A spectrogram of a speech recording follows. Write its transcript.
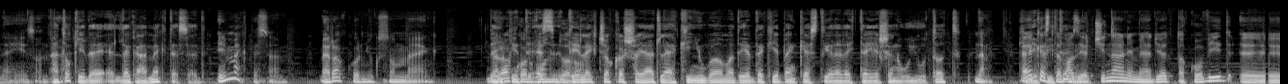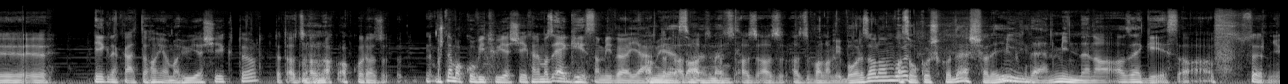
nehéz, András. Hát oké, de legalább megteszed. Én megteszem, mert akkor nyugszom meg. De mert akkor ez gondolom. tényleg csak a saját lelki nyugalmad érdekében kezdtél el egy teljesen új utat? Nem. Kiépíteni? Elkezdtem azért csinálni, mert jött a Covid, ö, égnek állt a hajam a hülyeségtől, tehát az, uh-huh. az, akkor az, most nem a Covid hülyeség, hanem az egész, amivel járt, Ami az, az, az, az, az, az valami borzalom volt. Az okoskodással egyébként? Minden, minden, az egész, a, pff, szörnyű.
